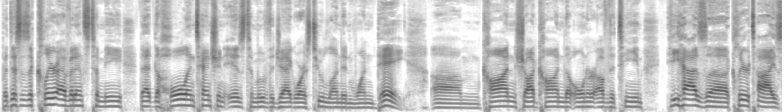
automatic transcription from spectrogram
but this is a clear evidence to me that the whole intention is to move the Jaguars to London one day. Um, Khan, Shad Khan, the owner of the team, he has uh, clear ties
